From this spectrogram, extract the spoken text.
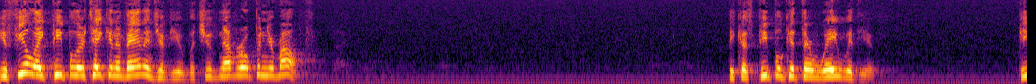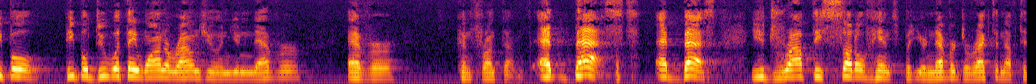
you feel like people are taking advantage of you, but you've never opened your mouth. Because people get their way with you. People, people do what they want around you, and you never, ever confront them. At best, at best, you drop these subtle hints, but you're never direct enough to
